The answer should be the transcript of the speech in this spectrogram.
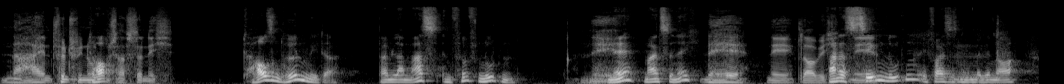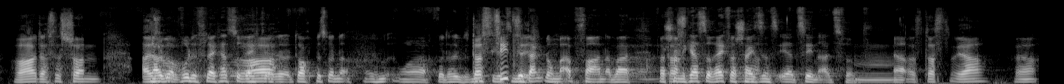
Nein, fünf Minuten Doch. schaffst du nicht. 1000 Höhenmeter beim Lamas in fünf Minuten. Nee. Ne? Meinst du nicht? Nee, nee, glaube ich. Waren das nee. zehn Minuten? Ich weiß es nicht mehr genau. Ja, das ist schon. Also, Also, obwohl, vielleicht hast du ja. recht, äh, doch, bis wir noch, oh Gott, das Das zieht den sich. Gedanken nochmal abfahren, aber wahrscheinlich hast du recht, wahrscheinlich sind es eher 10 als 5. Ja. das, das, ja, ja.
